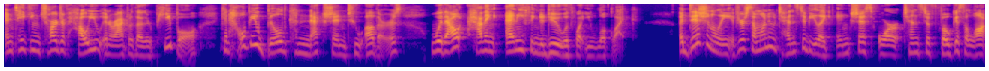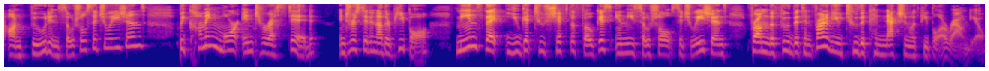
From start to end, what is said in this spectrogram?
and taking charge of how you interact with other people can help you build connection to others without having anything to do with what you look like. Additionally, if you're someone who tends to be like anxious or tends to focus a lot on food in social situations, becoming more interested interested in other people means that you get to shift the focus in these social situations from the food that's in front of you to the connection with people around you.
